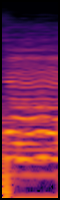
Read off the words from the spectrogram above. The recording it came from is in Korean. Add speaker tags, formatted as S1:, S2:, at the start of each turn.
S1: 주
